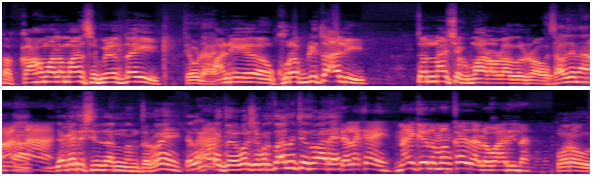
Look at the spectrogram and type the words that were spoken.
का कामाला माणसं मिळत नाही. तेवढं आहे. आणि अं, खुरापणी तर आली. तर नाशक मारावं लागेल राव. जाऊ दे ना अण्णा. एखाद्या नंतर होय? त्याला काय होतं? वर्षभर चालूच आहेत वाऱ्या. त्याला काय? नाही गेलं मग काय झालं वारीला? परव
